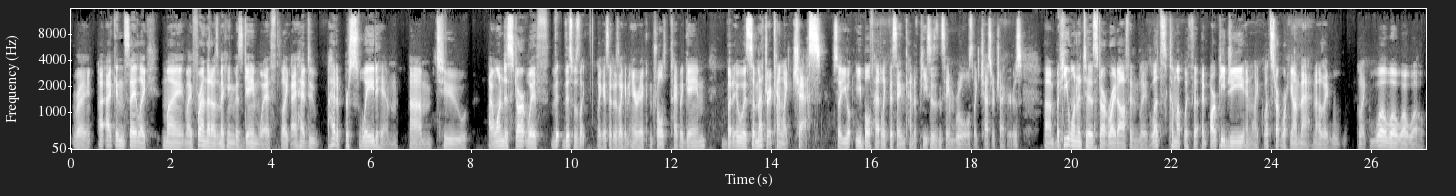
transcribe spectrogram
Right. I, I can say like my my friend that I was making this game with, like I had to I had to persuade him um to I wanted to start with th- this was like like I said it was like an area control type of game, but it was symmetric, kind of like chess. So you you both had like the same kind of pieces and same rules, like chess or checkers. Um, but he wanted to start right off and like let's come up with a, an RPG and like let's start working on that. And I was like w- like whoa whoa whoa whoa,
